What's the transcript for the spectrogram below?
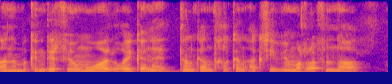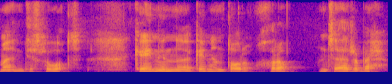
أنا ما كندير فيهم والو غير كنعدن كندخل كنأكتيفي مرة في النهار. ما عنديش الوقت. كاينين كاينين طرق أخرى نتاع الربح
